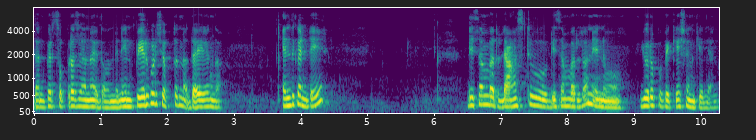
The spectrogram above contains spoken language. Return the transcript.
దాని పేరు సుప్రజాన ఏదో ఉంది. నేను పేరు కూడా చెప్తున్నా ధైర్యంగా. ఎందుకంటే డిసెంబర్ లాస్ట్ డిసెంబర్లో నేను యూరోప్ వెకేషన్కి వెళ్ళాను.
